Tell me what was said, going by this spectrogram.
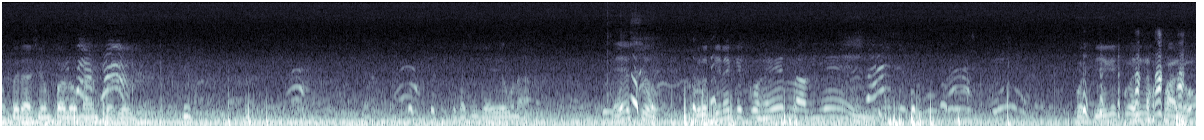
Operación Paloma en proceso. Casi que hay una. Eso, pero tiene que cogerla bien. Pues tiene que coger la paloma.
